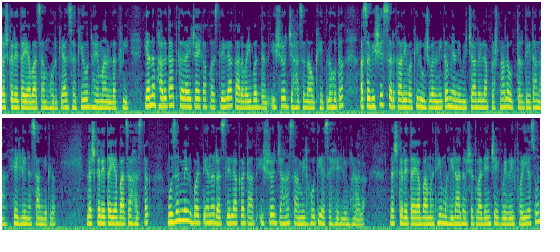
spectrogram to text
लष्कर ए तय्यबाचा म्होरक्या झकीउर रहमान लखवी यानं भारतात करायच्या एका फसलेल्या कारवाईबद्दल इशरत जहाचं नाव घेतलं होतं असं विशेष सरकारी वकील उज्ज्वल निकम यांनी विचारलेल्या प्रश्नाला उत्तर देताना हेडलीनं सांगितलं. लष्कर ए तय्यबाचा हस्तक मुझम्मिल बट यानं रचलेल्या कटात इशरत जहां सामील होती असं हेडली म्हणाला. लष्कर ए तयाबामध्ये महिला दहशतवाद्यांची एक वेगळी फळी असून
